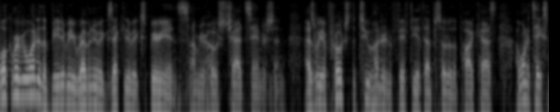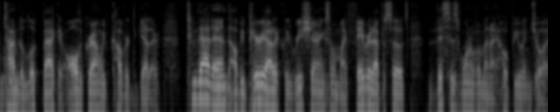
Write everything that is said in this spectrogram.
Welcome, everyone, to the B2B Revenue Executive Experience. I'm your host, Chad Sanderson. As we approach the 250th episode of the podcast, I want to take some time to look back at all the ground we've covered together. To that end, I'll be periodically resharing some of my favorite episodes. This is one of them, and I hope you enjoy.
